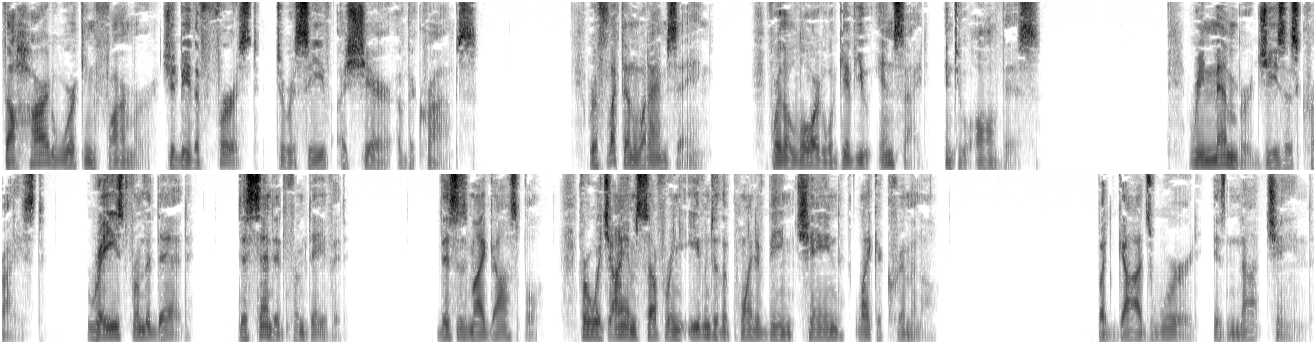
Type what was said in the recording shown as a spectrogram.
The hard working farmer should be the first to receive a share of the crops. Reflect on what i am saying for the lord will give you insight into all this. Remember jesus christ raised from the dead descended from david. This is my gospel for which i am suffering even to the point of being chained like a criminal. But god's word is not chained.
